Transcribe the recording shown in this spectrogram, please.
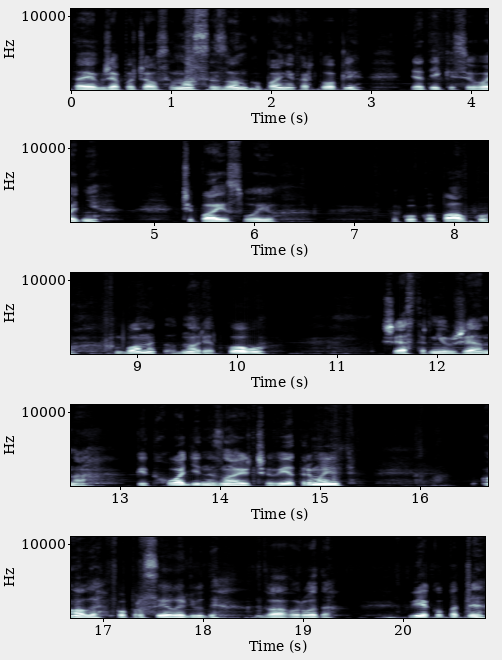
Та як вже почався у нас сезон копання картоплі, я тільки сьогодні чіпаю свою таку копалку, бомет однорядкову. Шестерні вже на підході, не знаю, чи витримають. Але попросили люди два города викопати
